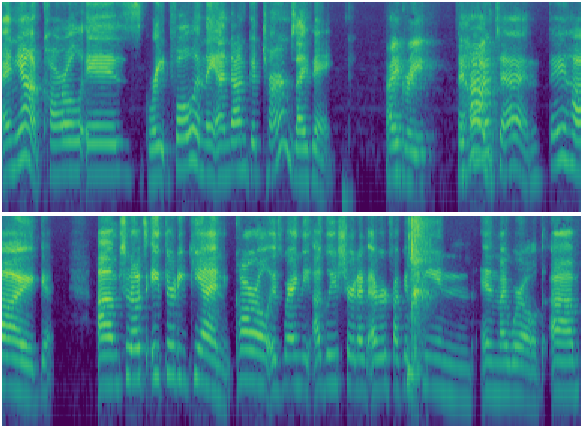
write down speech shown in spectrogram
and yeah, Carl is grateful and they end on good terms, I think. I agree. They Ten out of hug. 10. They hug. Um, so now it's 8:30 p.m. Carl is wearing the ugliest shirt I've ever fucking seen in my world. Um,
